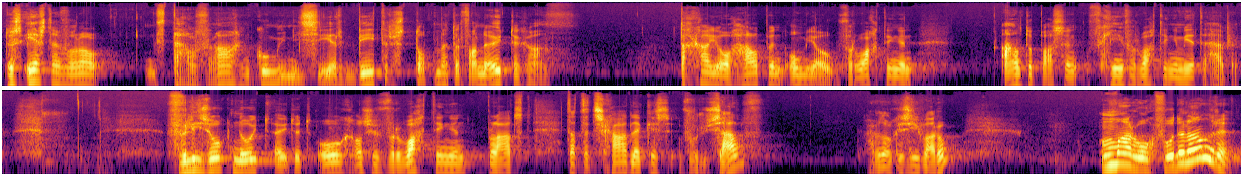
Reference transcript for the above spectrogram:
Dus eerst en vooral, stel vragen, communiceer beter, stop met ervan uit te gaan. Dat gaat jou helpen om jouw verwachtingen aan te passen of geen verwachtingen meer te hebben. Verlies ook nooit uit het oog als je verwachtingen plaatst dat het schadelijk is voor jezelf. We hebben nog gezien waarom. Maar ook voor de andere.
